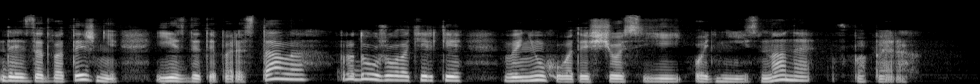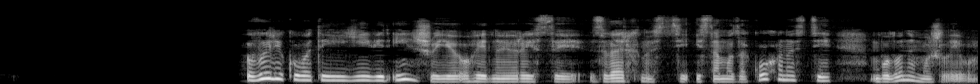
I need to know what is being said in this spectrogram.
Десь за два тижні їздити перестала, продовжувала тільки винюхувати щось їй одній знане в паперах. Вилікувати її від іншої огидної риси, зверхності і самозакоханості було неможливо.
